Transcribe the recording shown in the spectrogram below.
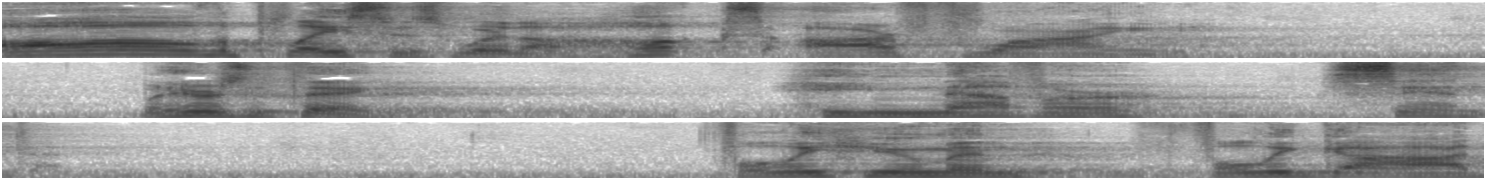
All the places where the hooks are flying. But here's the thing He never sinned. Fully human, fully God,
